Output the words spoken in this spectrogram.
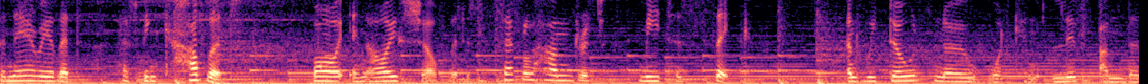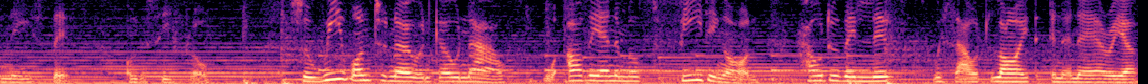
It's an area that has been covered by an ice shelf that is several hundred meters thick and we don't know what can live underneath this on the seafloor. So we want to know and go now, what are the animals feeding on? How do they live without light in an area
